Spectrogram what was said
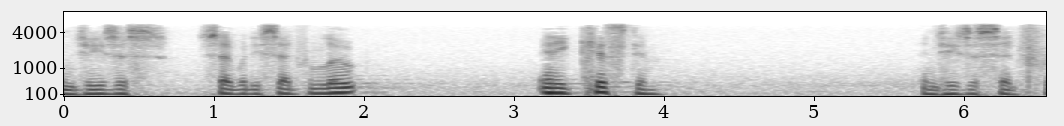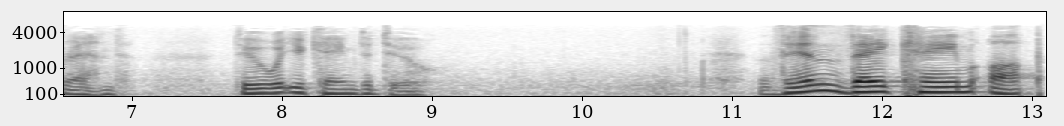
And Jesus said what he said from Luke. And he kissed him. And Jesus said, Friend, do what you came to do. Then they came up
